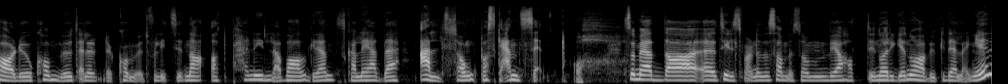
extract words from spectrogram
har det jo kommet ut, eller det kom ut for litt siden, da, at Pernilla Valgren skal lede Allsång på Skansen. Som er da eh, tilsvarende det samme som vi har hatt i Norge. Nå har vi jo ikke det lenger.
